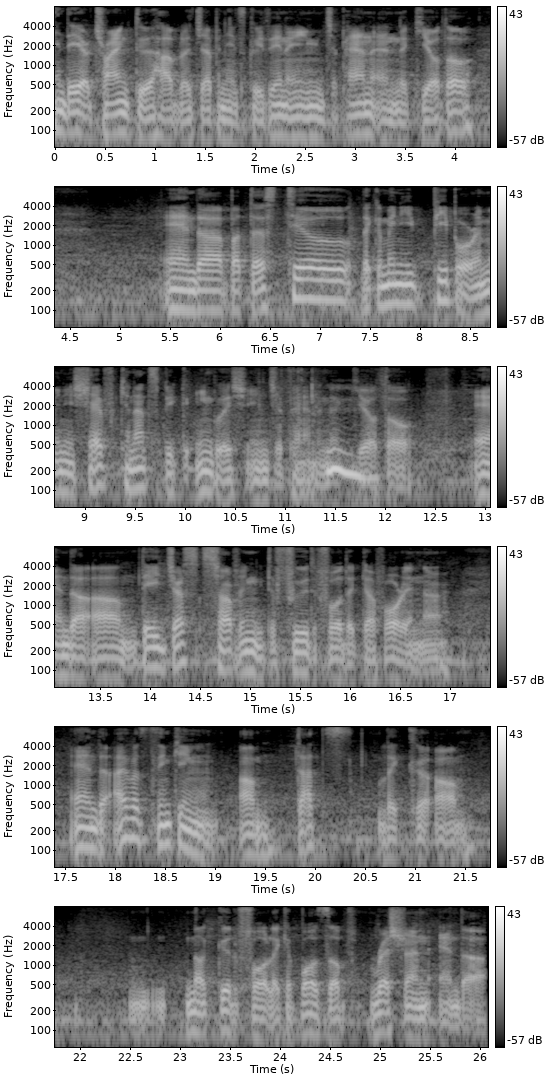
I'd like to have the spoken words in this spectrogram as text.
and they are trying to have the Japanese cuisine in Japan and Kyoto and uh, but uh, still like many people and many chefs cannot speak english in japan and uh, kyoto and uh, um, they just serving the food for the foreigner. And i was thinking um, that's like uh, um, not good for like both of restaurant and uh,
